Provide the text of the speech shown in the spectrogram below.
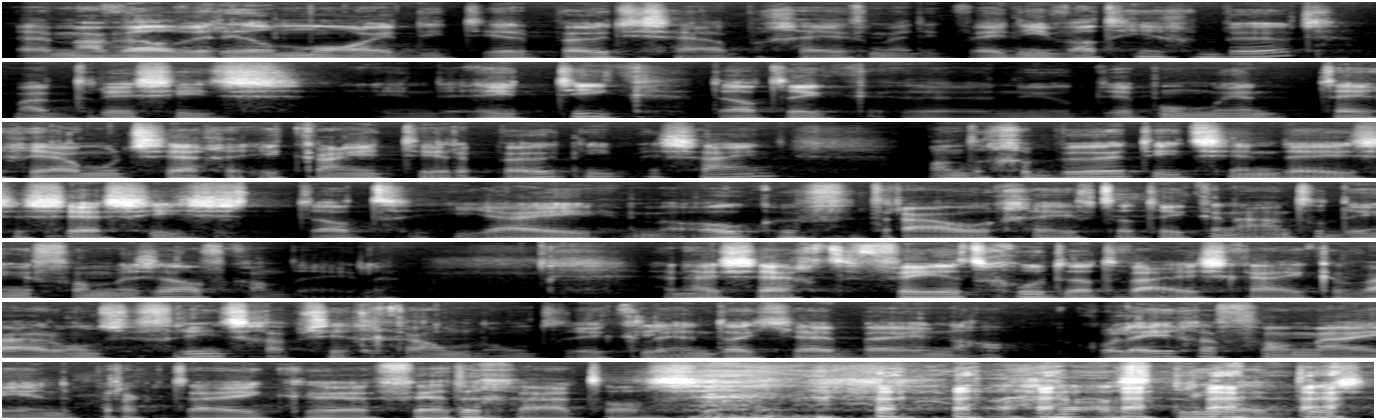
Eh, maar wel weer heel mooi. Die therapeut die zei op een gegeven moment... ik weet niet wat hier gebeurt... maar er is iets in de ethiek... dat ik nu op dit moment tegen jou moet zeggen... ik kan je therapeut niet meer zijn. Want er gebeurt iets in deze sessies... dat jij me ook een vertrouwen geeft... dat ik een aantal dingen van mezelf kan delen. En hij zegt, vind je het goed dat wij eens kijken waar onze vriendschap zich kan ontwikkelen en dat jij bij een collega van mij in de praktijk eh, verder gaat als, als cliënt. Dus,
